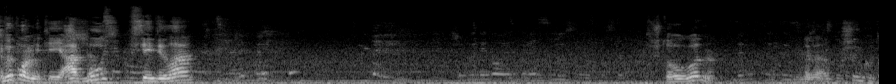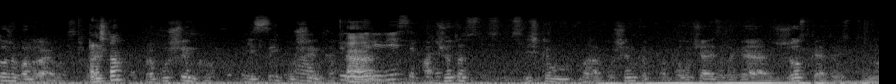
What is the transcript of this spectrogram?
Вы помните, арбуз, все дела, что угодно. Про. Пушинку тоже понравилось. Про что? Про Пушинку. Весы Пушинка. А. Перевесит. А что-то слишком а, Пушинка получается такая жесткая, то есть, ну,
